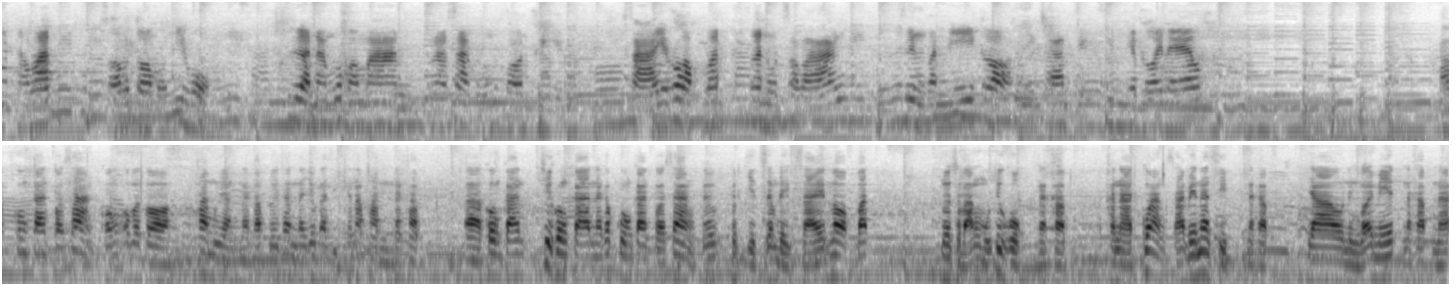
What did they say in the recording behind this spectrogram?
อินทวัฒน์สอบตหมู่ที่ 6 เพื่อนำงบประมาณมาสร้างถนนคอนกรีตสายรอบวัดพระนนสว่าง ซึ่งวันนี้ก็ดำเนินการเสร็จสิ้นเรียบร้อยแล้ว ครับโครงการก่อสร้างของอบตท่าเมืองนะครับ โดยท่านนายกอาทิตย์คณพันธ์นะครับอ่าโครงการชื่อโครงการนะครับโครงการก่อสร้างธุรกิจสำเร็จสายรอบวัดนวลสว่างหมู่ที่ 6 นะครับ ขนาดกว้าง3เมตร50นะครับยาว 100 เมตรนะครับหนา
